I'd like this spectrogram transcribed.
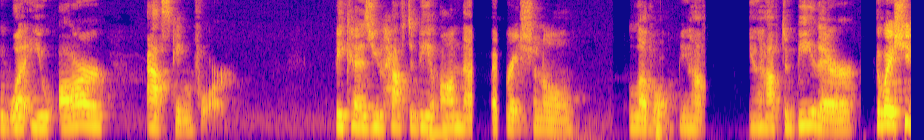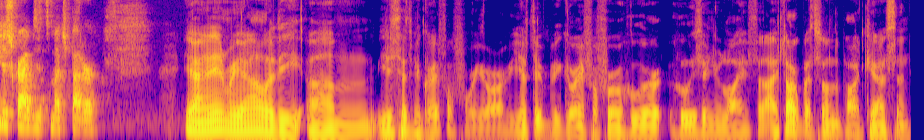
you what you are asking for because you have to be on that vibrational level. You have you have to be there. The way she describes it's much better. Yeah, and in reality, um, you just have to be grateful for who you are. You have to be grateful for who are who is in your life. I talk about this on the podcast, and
